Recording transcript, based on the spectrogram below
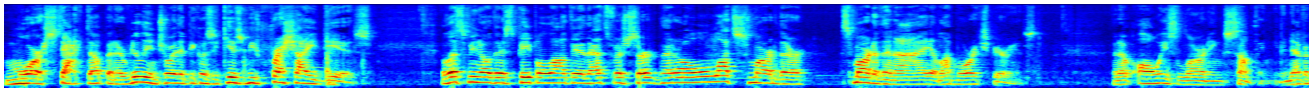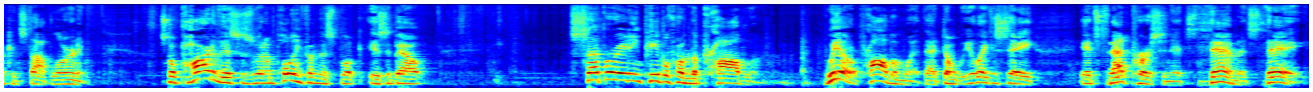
more stacked up, and I really enjoy that because it gives me fresh ideas. It lets me know there's people out there, that's for certain, that are a lot smarter, smarter than I, a lot more experienced. And I'm always learning something. You never can stop learning. So part of this is what I'm pulling from this book is about separating people from the problem. We have a problem with that, don't we? You like to say, it's that person, it's them, it's they.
